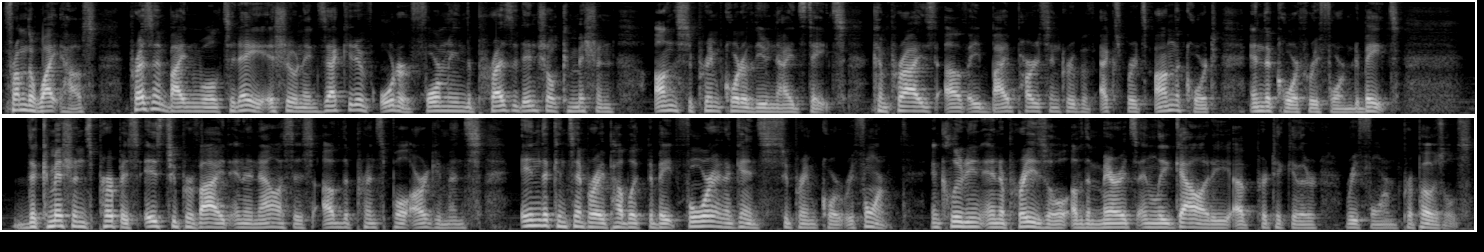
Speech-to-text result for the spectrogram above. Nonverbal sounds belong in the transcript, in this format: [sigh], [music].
From the White House, President Biden will today issue an executive order forming the Presidential Commission on the Supreme Court of the United States, comprised of a bipartisan group of experts on the court and the court reform debate. The Commission's purpose is to provide an analysis of the principal arguments in the contemporary public debate for and against Supreme Court reform, including an appraisal of the merits and legality of particular reform proposals.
